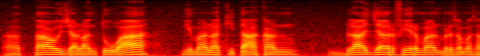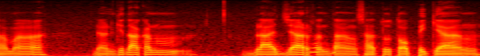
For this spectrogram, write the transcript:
atau Jalan Tua di mana kita akan belajar firman bersama-sama dan kita akan belajar tentang satu topik yang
